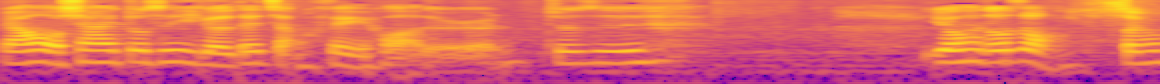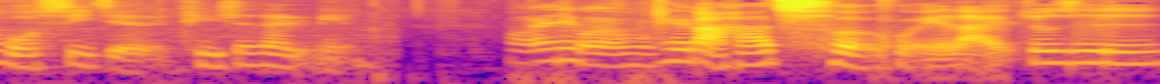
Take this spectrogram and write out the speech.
然后我现在都是一个在讲废话的人，就是有很多这种生活细节体现在里面。好，Anyway，我们可以把它扯回来，就是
